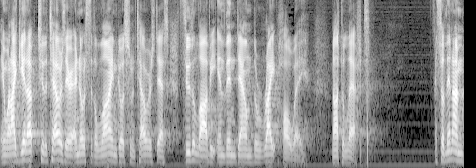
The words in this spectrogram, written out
And when I get up to the teller's area, I notice that the line goes from the teller's desk through the lobby and then down the right hallway, not the left. And so then I'm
